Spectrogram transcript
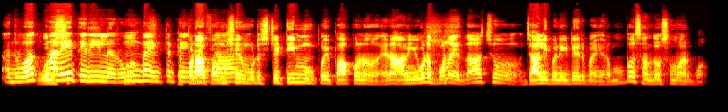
அது ஒர்க் ஒரு மாதிரியே தெரியல. ரொம்ப எப்படா என்டர்டெயின்மெண்டா ஃபங்க்ஷன் முடிச்சுட்டு டீம் போய் பார்க்கணும். ஏன்னா அவங்க கூட போனா ஏதாச்சும் ஜாலி பண்ணிக்கிட்டே இருப்பாங்க. ரொம்ப சந்தோஷமா இருப்பான்.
